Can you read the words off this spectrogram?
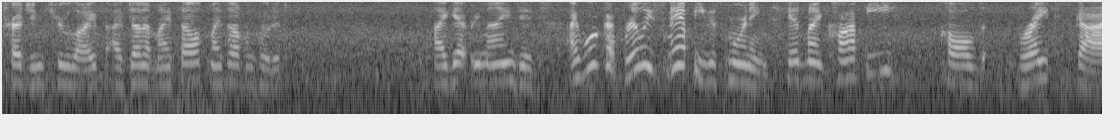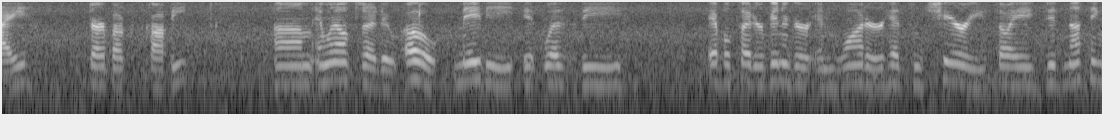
trudging through life, I've done it myself, myself included, I get reminded. I woke up really snappy this morning. Had my coffee called Bright Sky, Starbucks coffee. Um, and what else did I do? Oh, maybe it was the apple cider vinegar and water, had some cherries, so I did nothing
